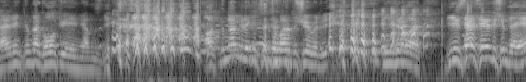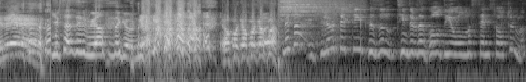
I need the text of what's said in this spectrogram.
Ben LinkedIn'da gold üyeyim yalnız diye. Aklından bile geçince bana düşüyor böyle bir bildirim olarak. Bir sen seni düşün de hele. Bir sen seni rüyasında görmüş. Kapa kapa kapa. Mesela flört ettiğin kızın Tinder'da gold üye olması seni soğutur mu?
